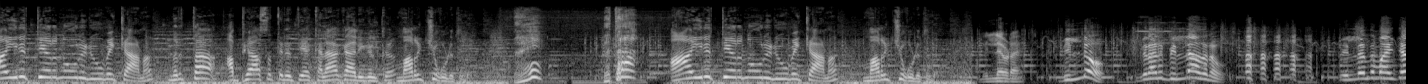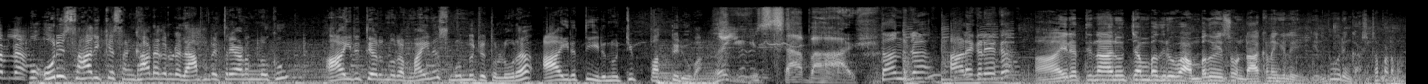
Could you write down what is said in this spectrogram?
ആയിരത്തി അറുന്നൂറ് രൂപയ്ക്കാണ് നൃത്ത അഭ്യാസത്തിനെത്തിയ കലാകാരികൾക്ക് മറിച്ചു കൊടുത്തത്. എത്ര? ആയിരത്തി അറുന്നൂറ് രൂപയ്ക്കാണ് മറിച്ചു കൊടുത്തത്. ഇല്ലവിടെ ബില്ലോ? ഇതിനാണ് ബില്ലാതനോ? ബില്ലൊന്നും വാങ്ങിക്കാറില്ല. അപ്പൊ ഒരു സാരിക്ക് സംഘാടകരുടെ ലാഭം എത്രയാണെന്ന് നോക്കൂ? ആയിരത്തി അറുന്നൂറ് മൈനസ് മുന്നൂറ്റി തൊണ്ണൂറ് ആയിരത്തി ഇരുന്നൂറ്റി പത്ത് രൂപ. ആയിരത്തി നാനൂറ്റി നാനൂറ്റമ്പത് രൂപ അമ്പത് വയസ്സ് ഉണ്ടാക്കണമെങ്കിൽ എന്തോരം കഷ്ടപ്പെടണം.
